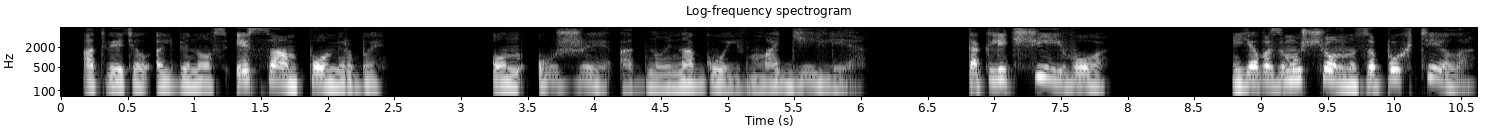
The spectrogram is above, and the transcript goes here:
— ответил Альбинос, — и сам помер бы. Он уже одной ногой в могиле. Так лечи его! Я возмущенно запыхтела,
